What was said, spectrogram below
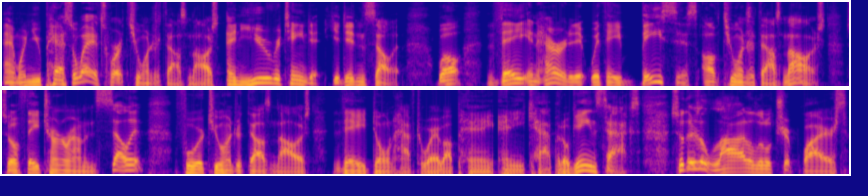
and when you pass away, it's worth $200,000 and you retained it. You didn't sell it. Well, they inherited it with a basis of $200,000. So if they turn around and sell it for $200,000, they don't have to worry about paying any capital gains tax. So there's a lot of little tripwires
